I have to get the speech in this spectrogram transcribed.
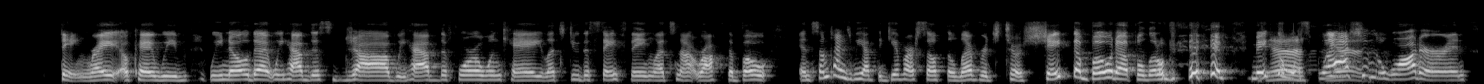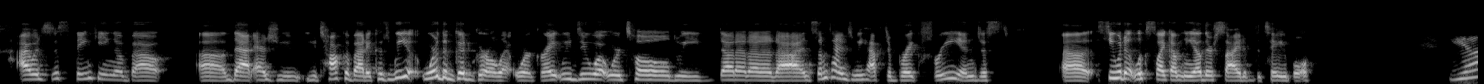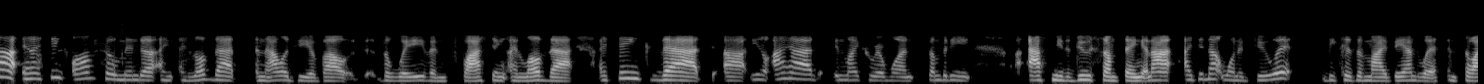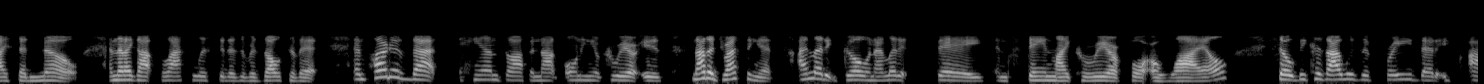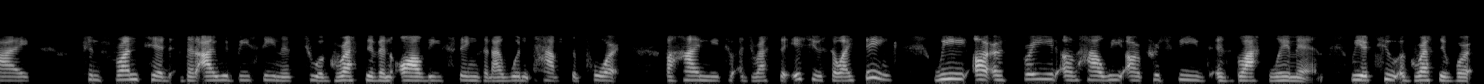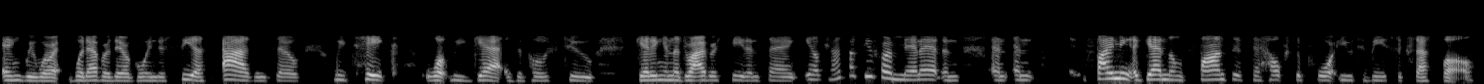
thing, right? Okay, we've we know that we have this job, we have the 401k, let's do the safe thing, let's not rock the boat. And sometimes we have to give ourselves the leverage to shake the boat up a little bit, make yes, the splash yes. in the water. And I was just thinking about uh, that as you you talk about it because we we're the good girl at work right? We do what we're told we da da da da da and sometimes we have to break free and just uh, see what it looks like on the other side of the table. Yeah and i think also minda I, I love that analogy about the wave and splashing i love that. I think that uh, you know i had in my career once somebody asked me to do something and i i did not want to do it because of my bandwidth. And so I said no. And then I got blacklisted as a result of it. And part of that hands off and not owning your career is not addressing it. I let it go and I let it stay and stay in my career for a while. So because I was afraid that if I confronted that I would be seen as too aggressive and all these things and I wouldn't have support behind me to address the issue. So I think we are afraid of how we are perceived as black women. We are too aggressive, we're angry, we're whatever they're going to see us as. And so we take what we get as opposed to getting in the driver's seat and saying, you know, can I talk to you for a minute and and and finding again those sponsors to help support you to be successful.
